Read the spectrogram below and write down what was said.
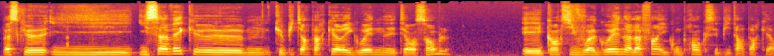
parce que il, il savait que, que Peter Parker et Gwen étaient ensemble. Et quand il voit Gwen à la fin, il comprend que c'est Peter Parker.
